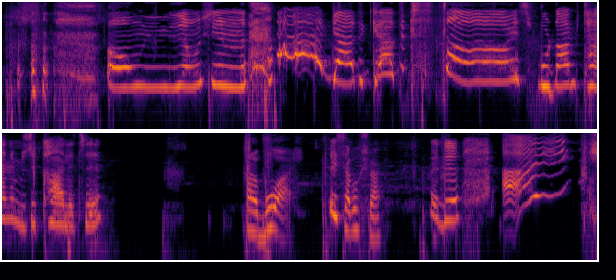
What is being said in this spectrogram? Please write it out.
Ağlayacağım şimdi. Aa, geldik geldik Stars. Buradan bir tane müzik aleti. Ha bu var. Neyse boşver. Hadi. Ay.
